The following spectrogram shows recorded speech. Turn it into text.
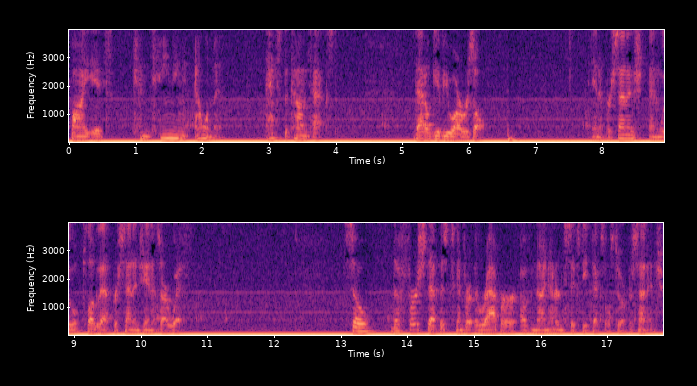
by its containing element. That's the context. That'll give you our result in a percentage and we will plug that percentage in as our width. So the first step is to convert the wrapper of 960 pixels to a percentage.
